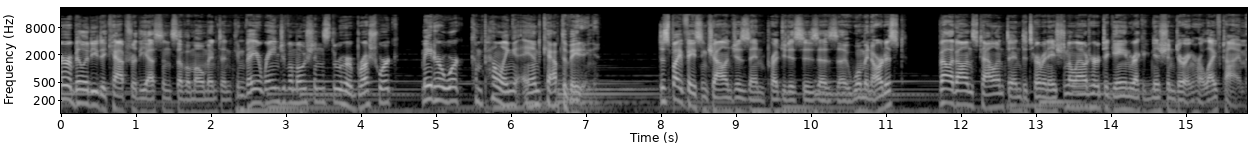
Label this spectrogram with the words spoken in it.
Her ability to capture the essence of a moment and convey a range of emotions through her brushwork made her work compelling and captivating. Despite facing challenges and prejudices as a woman artist, Valadon's talent and determination allowed her to gain recognition during her lifetime.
